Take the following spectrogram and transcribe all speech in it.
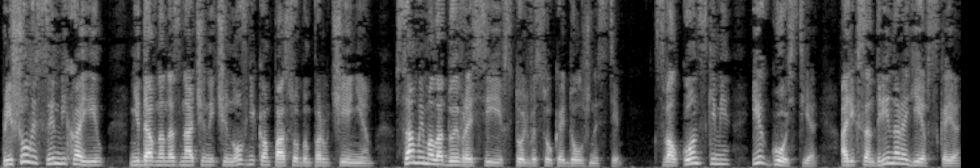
Пришел и сын Михаил, недавно назначенный чиновником по особым поручениям, самый молодой в России в столь высокой должности. С Волконскими их гостья, Александрина Раевская,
